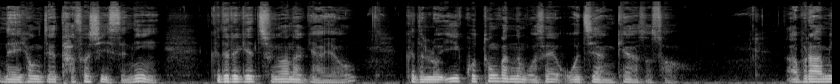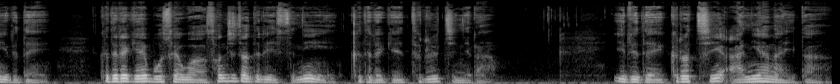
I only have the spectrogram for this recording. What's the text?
내 형제 다섯이 있으니 그들에게 증언하게 하여 그들로 이 고통받는 곳에 오지 않게 하소서. 아브라함이 이르되 그들에게 모세와 선지자들이 있으니 그들에게 들을지니라. 이르되 그렇지 아니하나이다.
